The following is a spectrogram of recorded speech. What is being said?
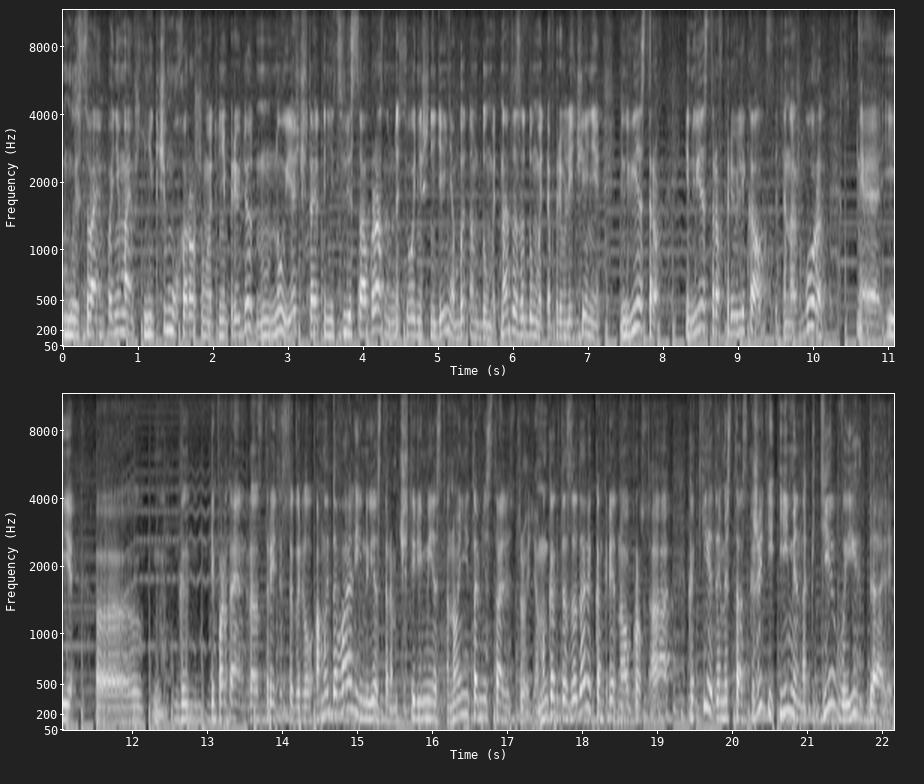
мы с вами понимаем, что ни к чему хорошему это не приведет, ну, я считаю это нецелесообразным на сегодняшний день об этом думать. Надо задумать о привлечении инвесторов. Инвесторов привлекал, кстати, наш город, и э, департамент градостроительства говорил, а мы давали инвесторам 4 места, но они там не стали строить. А мы когда задали конкретный вопрос, а какие это места, скажите именно, где вы их дали?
